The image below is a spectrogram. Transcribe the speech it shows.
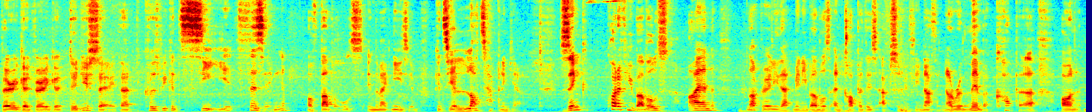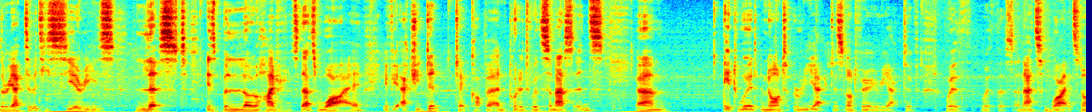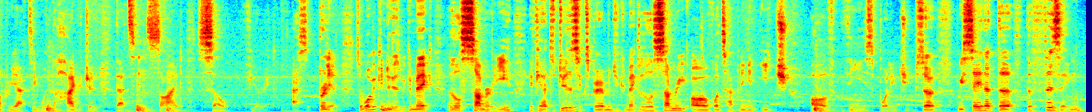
Very good, very good. Did you say that because we can see fizzing of bubbles in the magnesium, we can see a lot happening here. Zinc, quite a few bubbles. Iron, not really that many bubbles. And copper, there's absolutely nothing. Now remember, copper on the reactivity series list is below hydrogen. So that's why if you actually did take copper and put it with some acids, um, it would not react. It's not very reactive with with this, and that's why it's not reacting with the hydrogen that's inside sulfuric acid. Brilliant. So what we can do is we can make a little summary. If you had to do this experiment, you can make a little summary of what's happening in each of these boiling tubes. So we say that the the fizzing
